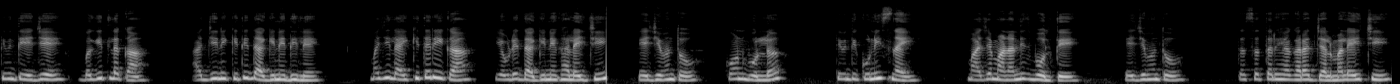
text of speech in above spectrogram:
ती म्हणते एजे बघितलं का? आजीने किती दागिने दिले? माझी लायकी तरी का एवढे दागिने घालायची? एजे म्हणतो कोण बोललं? ती म्हणते कुणीच नाही. माझ्या मनानेच बोलते. एजे म्हणतो तसं तर ह्या घरात जन्माला यायची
